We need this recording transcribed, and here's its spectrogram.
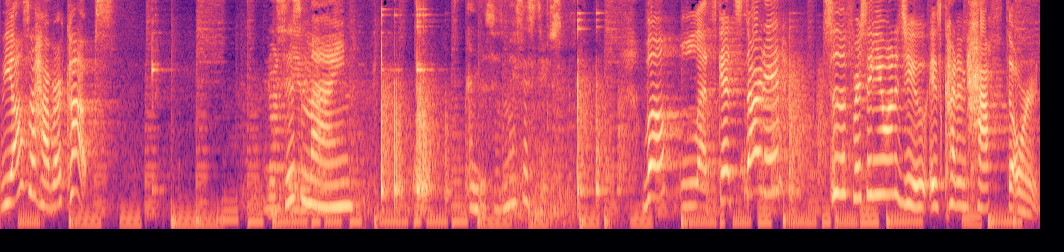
We also have our cups. This is mine. And this is my sister's. Well, let's get started. So the first thing you want to do is cut in half the orange.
